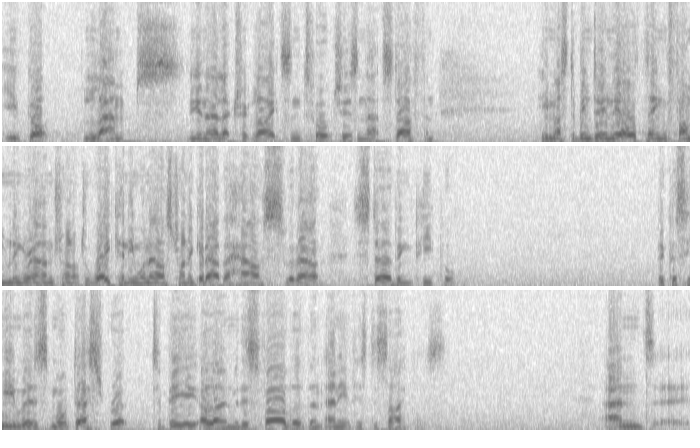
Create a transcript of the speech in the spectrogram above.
you've got lamps, you know, electric lights and torches and that stuff, and he must have been doing the old thing, fumbling around, trying not to wake anyone else, trying to get out the house without disturbing people. Because he was more desperate to be alone with his father than any of his disciples. And uh,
